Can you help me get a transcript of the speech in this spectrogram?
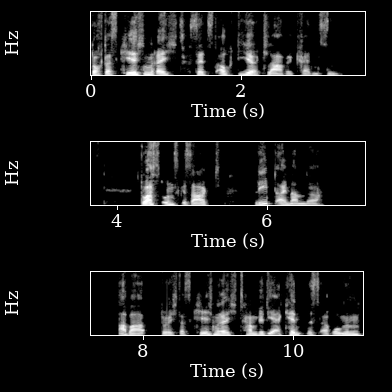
doch das Kirchenrecht setzt auch dir klare Grenzen. Du hast uns gesagt, liebt einander, aber durch das Kirchenrecht haben wir die Erkenntnis errungen,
